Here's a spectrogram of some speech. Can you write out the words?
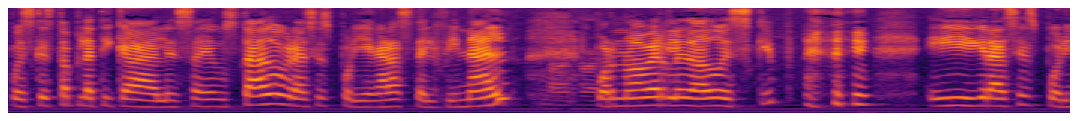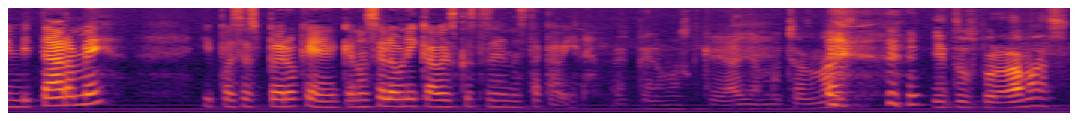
pues que esta plática les haya gustado. Gracias por llegar hasta el final, Nada. por no haberle dado skip. y gracias por invitarme. Y pues espero que, que no sea la única vez que estés en esta cabina. Esperemos que haya muchas más. ¿Y tus programas?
